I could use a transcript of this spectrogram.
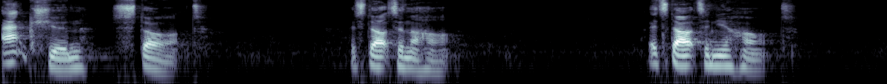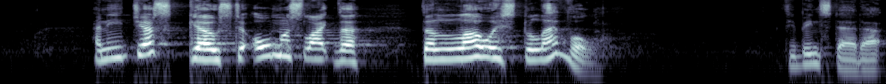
action start? It starts in the heart. It starts in your heart. And he just goes to almost like the, the lowest level. If you've been stared at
